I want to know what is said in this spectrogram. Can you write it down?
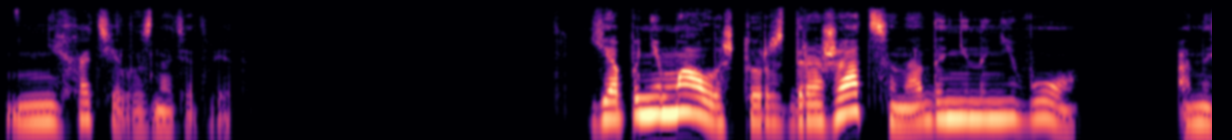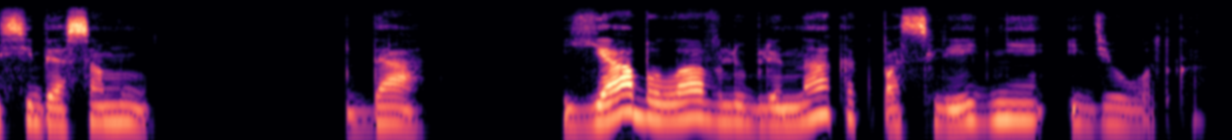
Не хотела знать ответ. Я понимала, что раздражаться надо не на него, а на себя саму. Да, я была влюблена как последняя идиотка.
